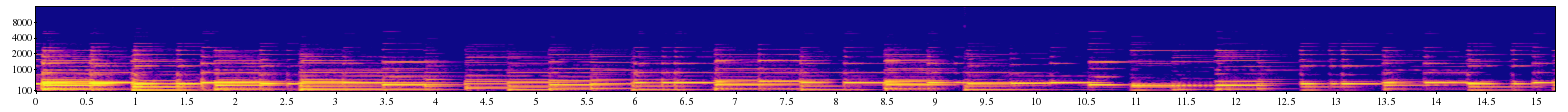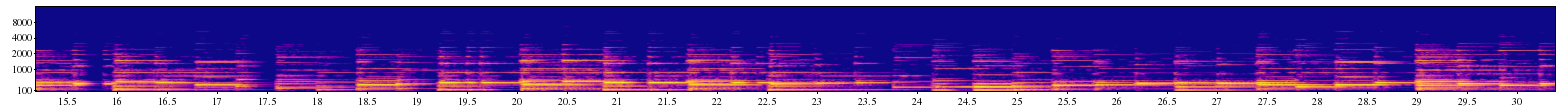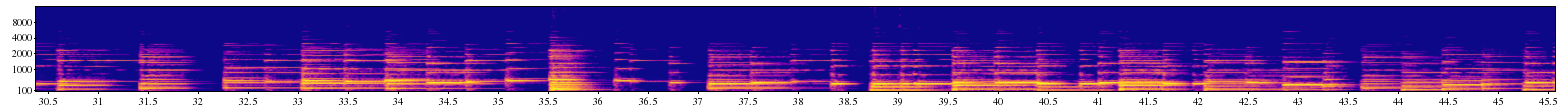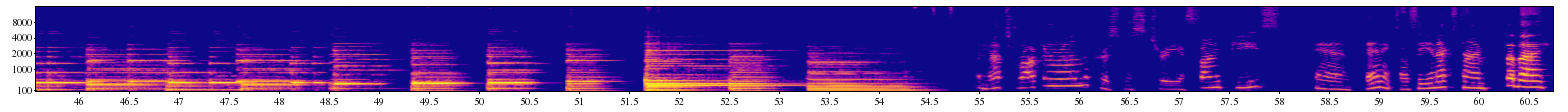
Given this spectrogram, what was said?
And that's rocking Around the Christmas Tree, a fun piece. And thanks. I'll see you next time. Bye bye.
